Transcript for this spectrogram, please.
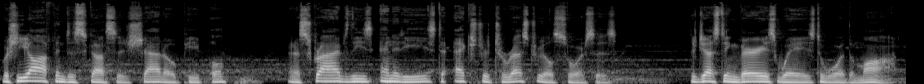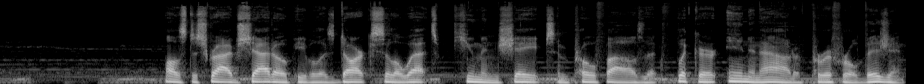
where she often discusses shadow people and ascribes these entities to extraterrestrial sources, suggesting various ways to ward them off. Hollis describes shadow people as dark silhouettes with human shapes and profiles that flicker in and out of peripheral vision,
